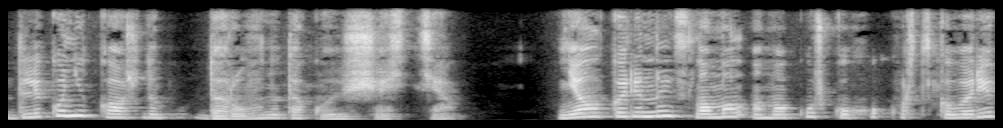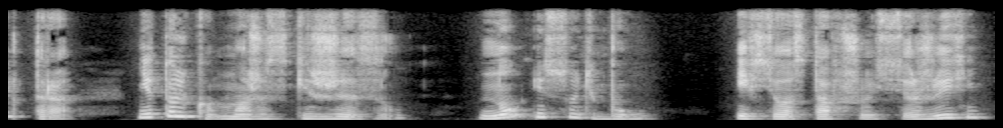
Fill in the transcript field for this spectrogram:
далеко не каждому даровано такое счастье. Ниал Кореней сломал о макушку хоквардского ректора не только мажеский жезл, но и судьбу. И всю оставшуюся жизнь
